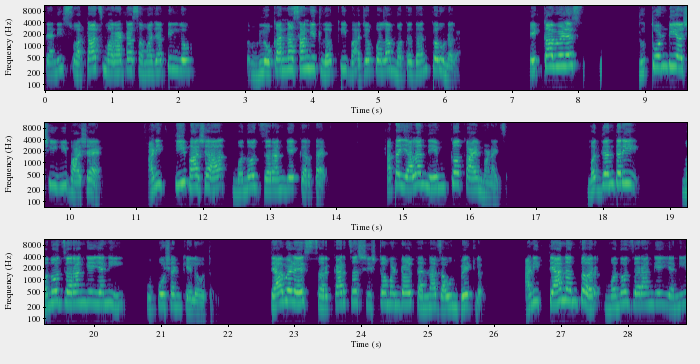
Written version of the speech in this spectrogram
त्यांनी स्वतःच मराठा समाजातील लोक लोकांना सांगितलं की भाजपला मतदान करू नका. एका वेळेस दुतोंडी अशी ही भाषा आहे. आणि ती भाषा मनोज जरांगे करतायत. आता याला नेमकं काय म्हणायचं? मध्यंतरी मनोज जरांगे यांनी उपोषण केलं होतं. त्यावेळेस सरकारचं शिष्टमंडळ त्यांना जाऊन भेटलं आणि त्यानंतर मनोज जरांगे यांनी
